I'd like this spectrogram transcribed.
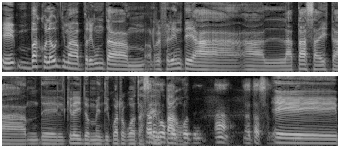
Eh, Vasco, la última pregunta mm, referente a, la tasa esta del crédito en 24 cuotas, el pago. ah, la tasa. Eh,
